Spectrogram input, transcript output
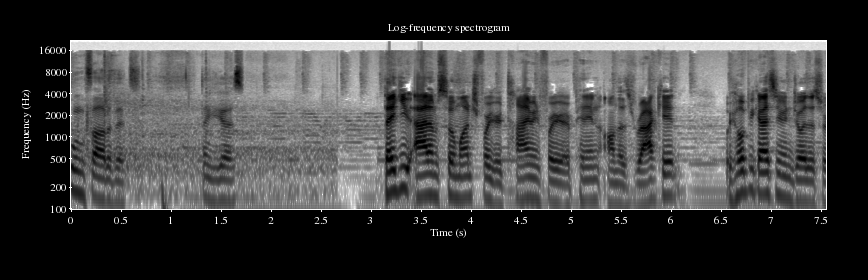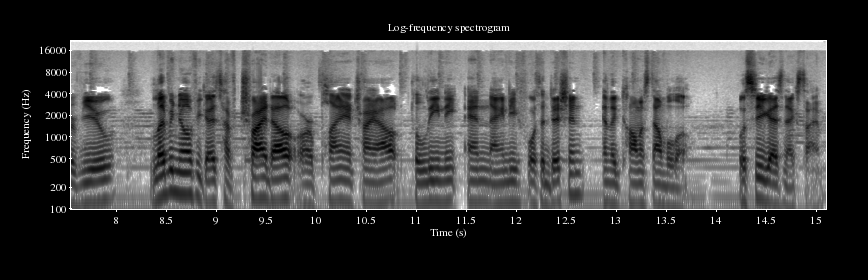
oomph out of it. Thank you guys. Thank you, Adam, so much for your time and for your opinion on this racket. We hope you guys enjoyed this review. Let me know if you guys have tried out or are planning to try out the Li-Ning N90 4th edition in the comments down below. We'll see you guys next time.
